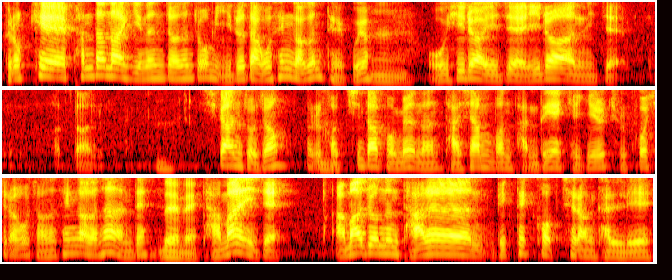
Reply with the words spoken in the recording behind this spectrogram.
그렇게 판단하기는 저는 좀 이르다고 생각은 되고요. 음. 오히려 이제 이러한 이제 어떤 시간 조정을 음. 거치다 보면은 다시 한번 반등의 계기를 줄 것이라고 저는 생각은 하는데 네네. 다만 이제 아마존은 다른 빅테크 업체랑 달리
